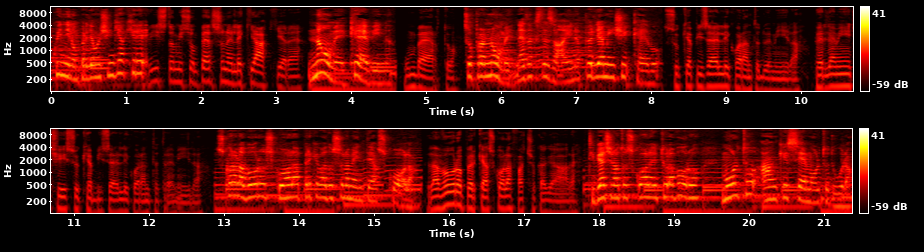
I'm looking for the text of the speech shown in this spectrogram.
Quindi non perdiamoci in chiacchiere. Cristo, mi son perso nelle chiacchiere. Nome Kevin. Umberto. Soprannome Netax Design. Per gli amici Kevo. Succhiapiselli 42.000. Per gli amici Succhiapiselli 43.000. Scuola lavoro, scuola perché vado solamente a scuola. Lavoro perché a scuola faccio cagare. Ti piace la tua scuola e il tuo lavoro? Molto, anche se è molto dura.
